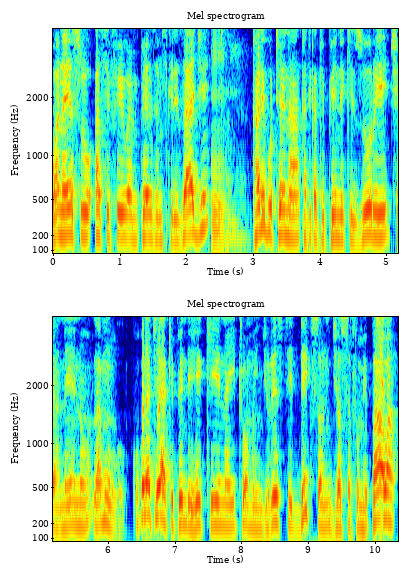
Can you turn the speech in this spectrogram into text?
bwana yesu asifiwe mpenzi msikilizaji. Mm. karibu tena katika kipindi kizuri cha neno la mungu. Kukuletea kipindi hiki naitwa mwinjiristi dikson joseph mipawa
